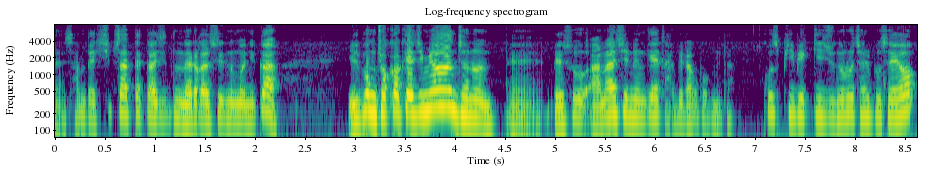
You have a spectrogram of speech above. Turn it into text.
예. 314대까지도 내려갈 수 있는 거니까, 일봉 깨지면 저는 예. 매수 안 하시는 게 답이라고 봅니다. 코스피 200 기준으로 잘 보세요.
